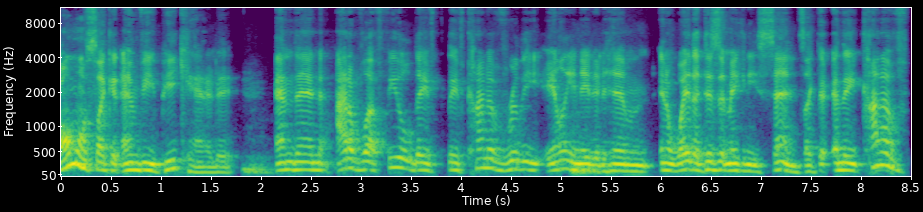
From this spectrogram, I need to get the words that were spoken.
almost like an MVP candidate, and then out of left field, they've they've kind of really alienated him in a way that doesn't make any sense. Like, and they kind of,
